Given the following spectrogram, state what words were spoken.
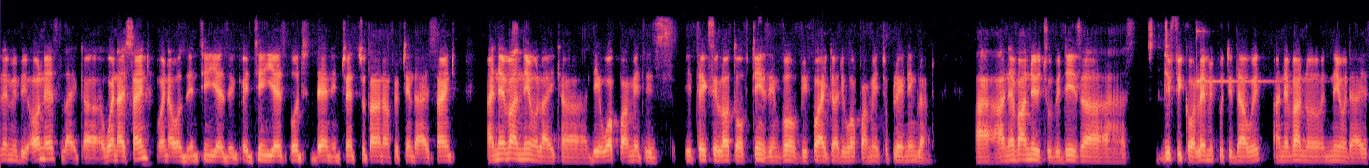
let me be honest. Like uh, when I signed, when I was 18 years 18 years old, then in 2015 that I signed, I never knew like uh, the work permit is. It takes a lot of things involved before I got the work permit to play in England. I, I never knew it would be this uh, difficult. Let me put it that way. I never know, knew that it,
